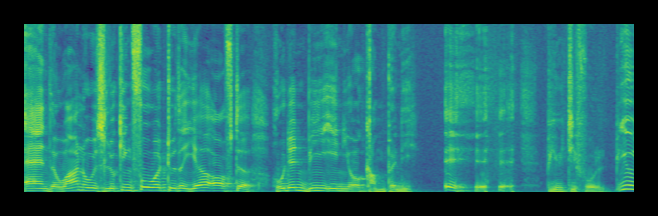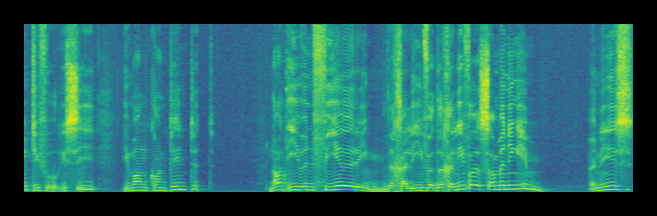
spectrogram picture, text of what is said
And the one who is looking forward to the year after wouldn't be in your company. beautiful, beautiful. You see, Imam contented. Not even fearing the Khalifa. The Khalifa is summoning him. And he's,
